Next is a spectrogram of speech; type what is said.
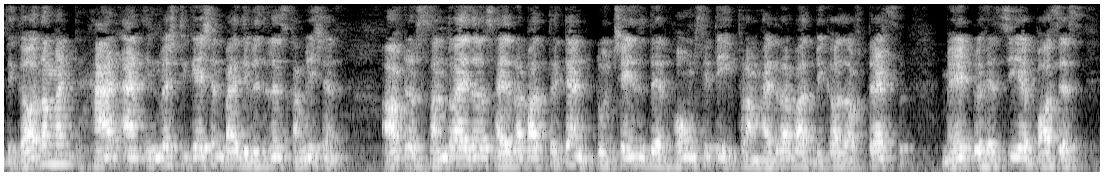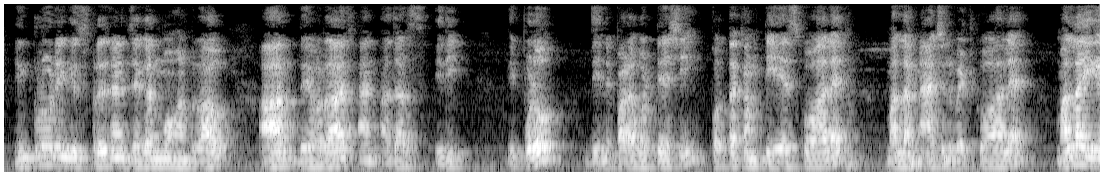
The government had an investigation by the Vigilance Commission after Sunrisers Hyderabad threatened to change their home city from Hyderabad because of threats made to HCA bosses, including its president Jagan Mohan Rao, Devraj and others ఇది. ఇప్పుడు దీన్ని పడగొట్టేసి కొత్త కమిటీ వేసుకోవాలి మళ్ళీ మ్యాచ్లు పెట్టుకోవాలి మళ్ళీ ఇక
